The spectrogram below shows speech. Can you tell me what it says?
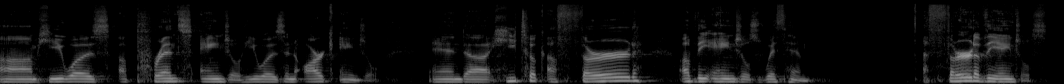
Um, he was a prince angel, he was an archangel. And uh, he took a third of the angels with him a third of the angels,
